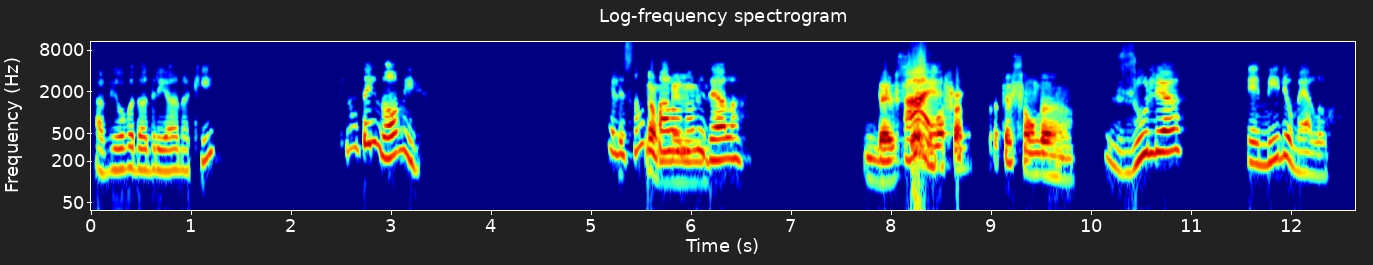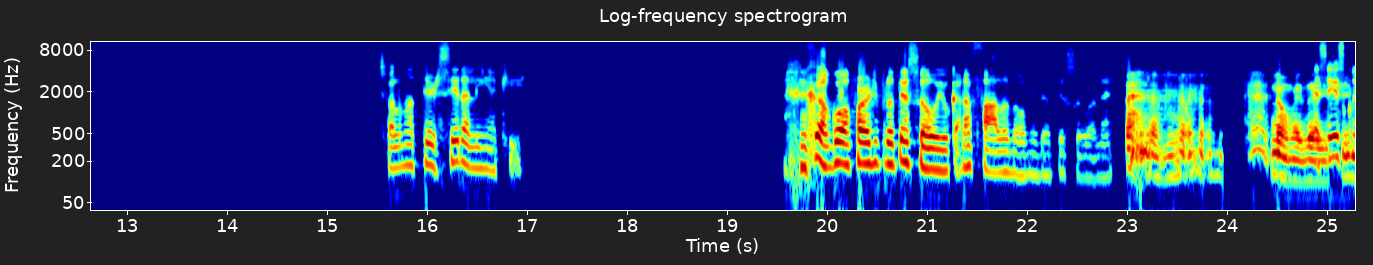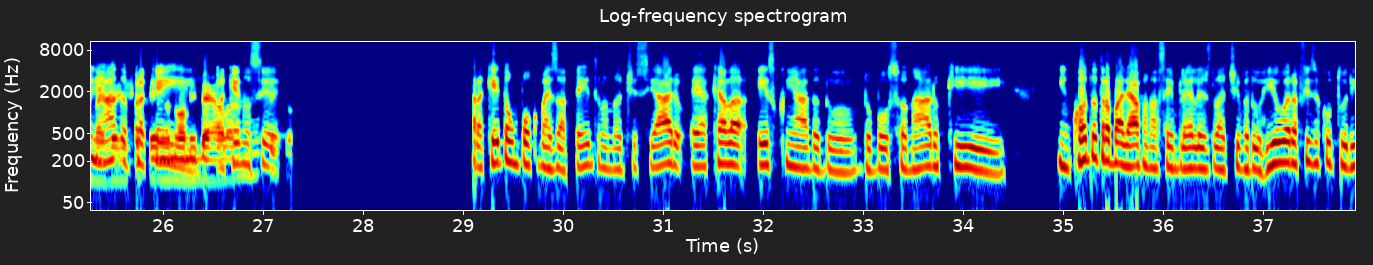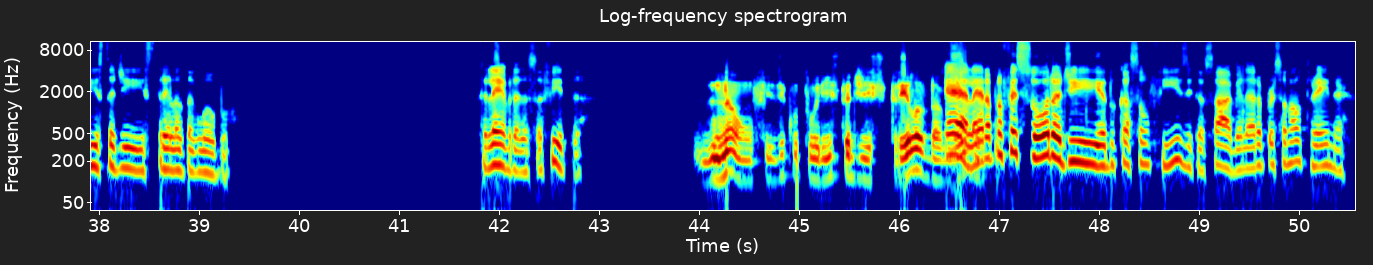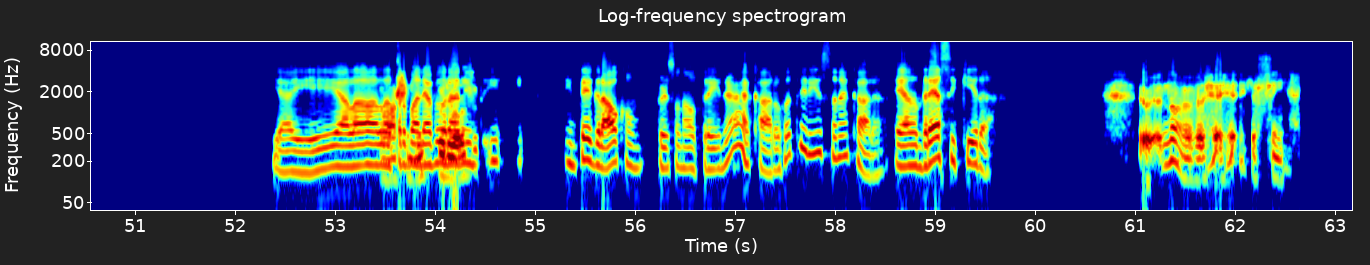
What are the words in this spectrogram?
a viúva do Adriano aqui, que não tem nome. Eles não, não falam ele... o nome dela. Deve ser Ah, alguma é. forma de proteção da. Júlia Emílio Melo. Falando na terceira linha aqui. Alguma forma de proteção, e o cara fala o nome da pessoa, né? não, mas aí. Essa se- ex-cunhada, pra quem- pra quem não se- Pra quem tá um pouco mais atento no noticiário, é aquela ex-cunhada do, do Bolsonaro que, enquanto eu trabalhava na Assembleia Legislativa do Rio, era fisiculturista de Estrelas da Globo. Você lembra dessa fita? Não, fisiculturista de estrelas da Globo. É, ela era professora de educação física, sabe? Ela era personal trainer. E aí ela, ela trabalhava horário in- in- integral como personal trainer. Ah, cara, o roteirista, né, cara? É a Andréa Siqueira. Eu- Não, é que assim.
